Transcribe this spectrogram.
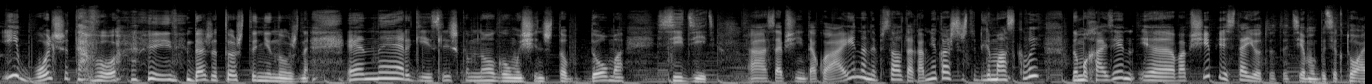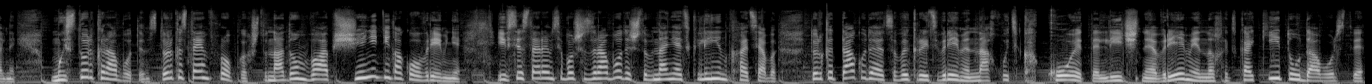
И больше того. И даже то, что не нужно. Энергии слишком много у мужчин, чтобы дома сидеть. А, сообщение такое. А написала так. А мне кажется, что для Москвы домохозяин э, вообще перестает эта тема быть актуальной. Мы столько работаем, столько стоим в пробках, что на дом вообще нет никакого времени. И все стараемся больше заработать, чтобы нанять клининг хотя бы Только так удается выкроить время на хоть какое-то личное время, на хоть какие-то удовольствия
